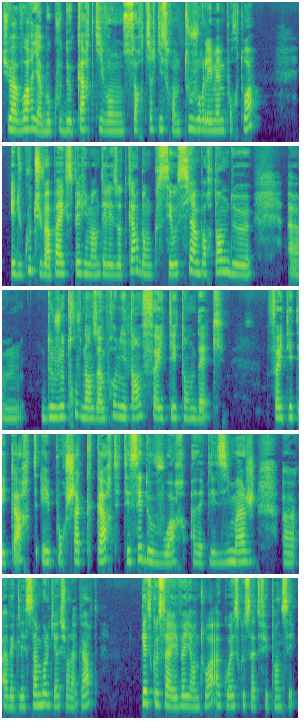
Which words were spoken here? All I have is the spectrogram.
tu vas voir, il y a beaucoup de cartes qui vont sortir qui seront toujours les mêmes pour toi. Et du coup, tu vas pas expérimenter les autres cartes. Donc c'est aussi important de euh, de, je trouve, dans un premier temps, feuilleter ton deck, feuilleter tes cartes, et pour chaque carte, t'essaies de voir avec les images, euh, avec les symboles qu'il y a sur la carte, qu'est-ce que ça éveille en toi, à quoi est-ce que ça te fait penser.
